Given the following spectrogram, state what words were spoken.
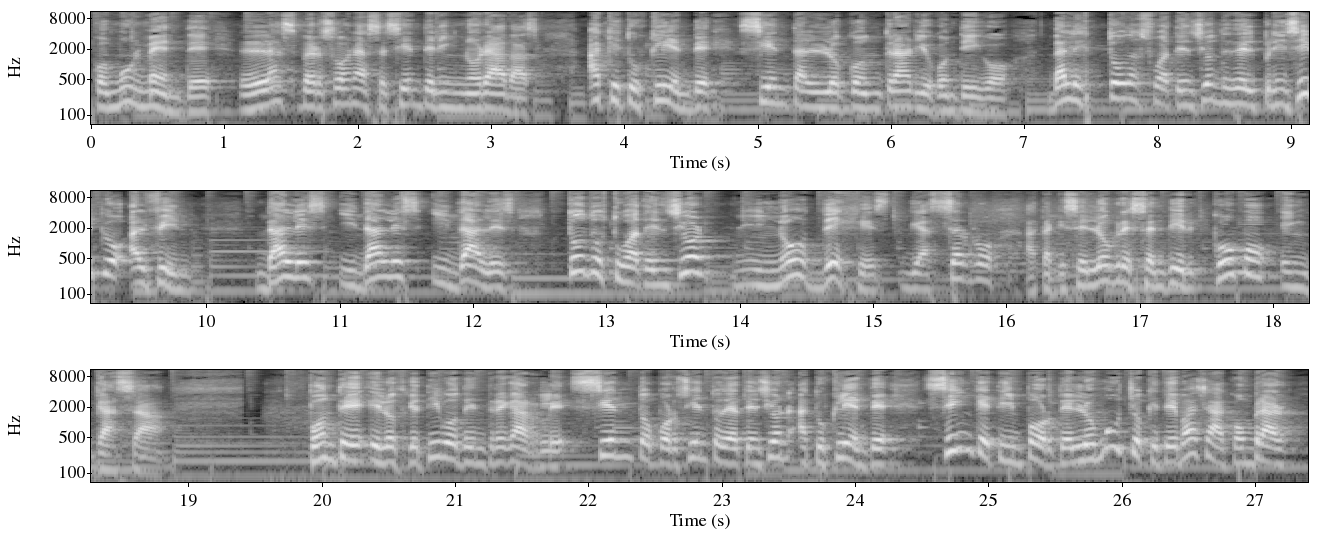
Comúnmente las personas se sienten ignoradas, a que tus clientes sientan lo contrario contigo. Dales toda su atención desde el principio al fin. Dales y dales y dales toda tu atención y no dejes de hacerlo hasta que se logre sentir como en casa. Ponte el objetivo de entregarle 100% de atención a tus clientes sin que te importe lo mucho que te vaya a comprar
